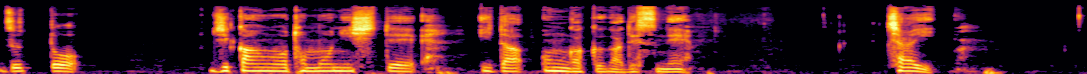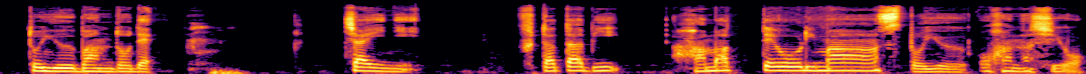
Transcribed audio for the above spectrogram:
ずっと時間を共にしていた音楽がですね、チャイというバンドで、チャイに再びハマっておりますというお話を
